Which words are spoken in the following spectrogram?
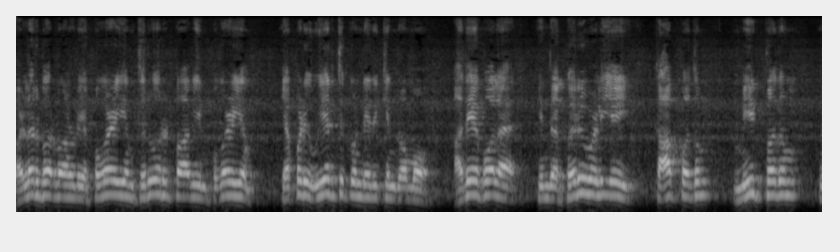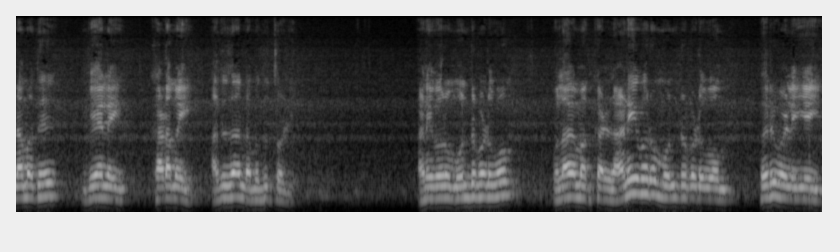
வள்ளர் பெருமானுடைய புகழையும் திருவருட்பாவியின் புகழையும் எப்படி உயர்த்தி கொண்டு இருக்கின்றோமோ அதே போல இந்த பெருவழியை காப்பதும் மீட்பதும் நமது வேலை கடமை. அதுதான் நமது தொழில். அனைவரும் ஒன்றுபடுவோம். உலக மக்கள் அனைவரும் ஒன்றுபடுவோம். பெருவழியை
